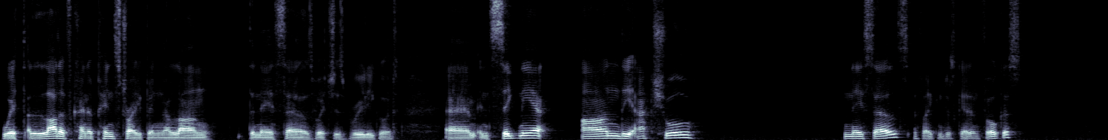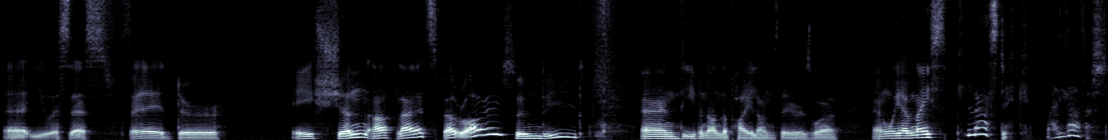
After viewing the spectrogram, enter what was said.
with a lot of kind of pinstriping along the nacelles, which is really good. Um, insignia on the actual nacelles, if I can just get in focus. Uh, USS Federation of Planets, spelled right, indeed. And even on the pylons there as well. And we have nice plastic. I love it.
